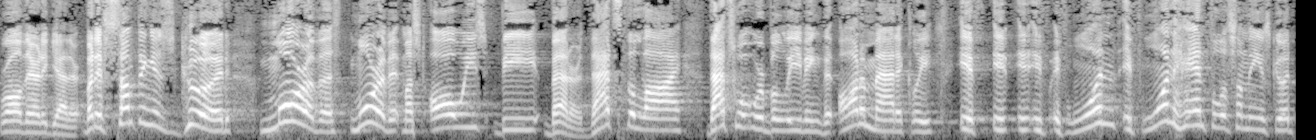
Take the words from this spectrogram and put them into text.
we're all there together. But if something is good, more of it, more of it must always be better. That's the lie. That's what we're believing. That automatically, if, if, if, if, one, if one handful of something is good,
